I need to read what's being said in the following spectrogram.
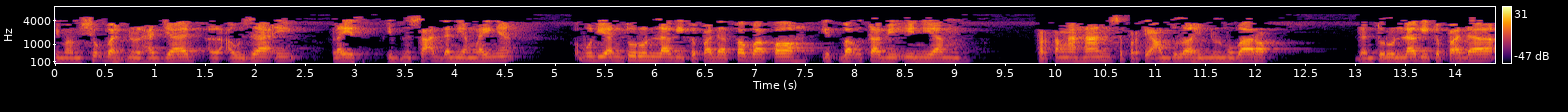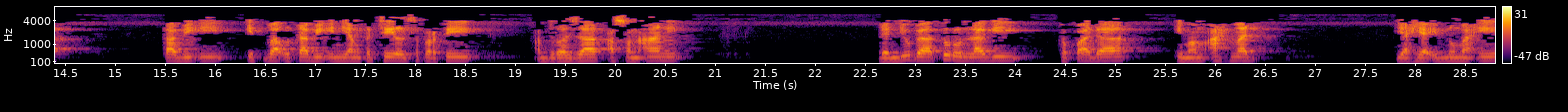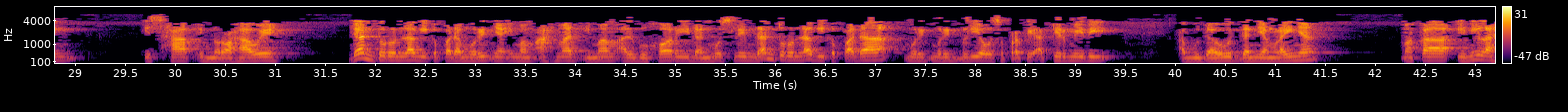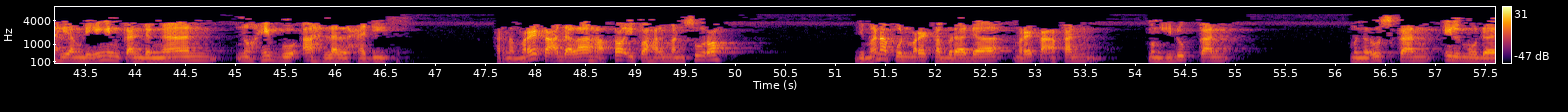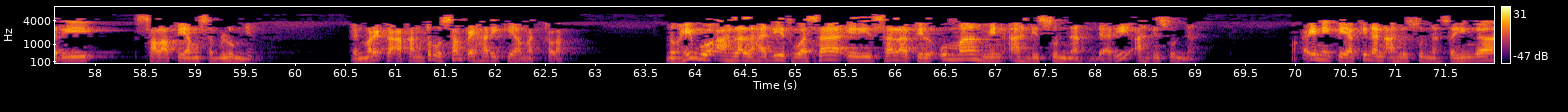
Imam Syu'bah ibn Al-Hajjaj, Al-Auza'i, Laith ibnu Sa'ad dan yang lainnya. Kemudian turun lagi kepada tabaqah itba utabiin yang pertengahan seperti Abdullah ibn Mubarak. Dan turun lagi kepada tabi'i itba utabiin yang kecil seperti Abdul Razak As-San'ani. Dan juga turun lagi kepada Imam Ahmad, Yahya ibnu Ma'in, Ishaq ibnu Rahaweh, dan turun lagi kepada muridnya Imam Ahmad, Imam Al-Bukhari dan Muslim, dan turun lagi kepada murid-murid beliau seperti At-Tirmidzi, Abu Daud dan yang lainnya. Maka inilah yang diinginkan dengan nuhibbu ahlal hadis. Karena mereka adalah atau ifahal mansurah di mana pun mereka berada, mereka akan menghidupkan, meneruskan ilmu dari salaf yang sebelumnya. Dan mereka akan terus sampai hari kiamat kelak. Nuhibu ahlal hadith wasairi salafil ummah min ahli sunnah. Dari ahli sunnah. Maka ini keyakinan ahli sunnah. Sehingga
